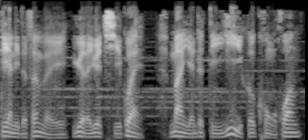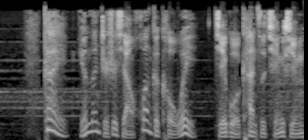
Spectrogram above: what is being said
店里的氛围越来越奇怪，蔓延着敌意和恐慌。盖原本只是想换个口味，结果看此情形，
